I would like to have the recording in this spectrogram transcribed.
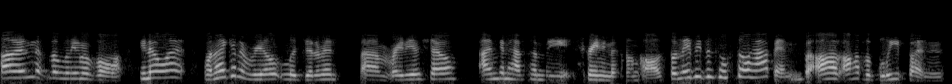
Unbelievable. You know what? When I get a real legitimate um radio show, I'm gonna have somebody screening the phone calls. But maybe this will still happen. But I'll have, I'll have a bleep button.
